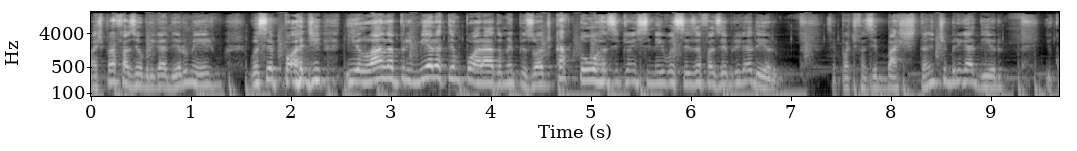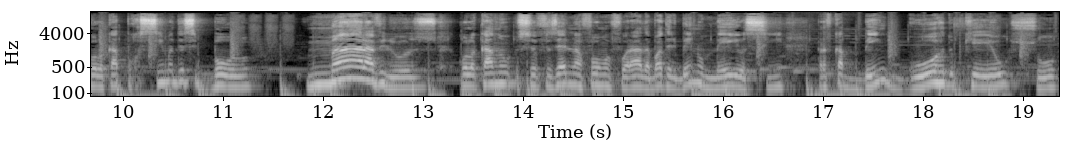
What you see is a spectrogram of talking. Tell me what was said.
Mas para fazer o brigadeiro mesmo, você pode ir lá na primeira temporada, no episódio 14, que eu ensinei vocês a fazer brigadeiro. Você pode fazer bastante brigadeiro e colocar por cima desse bolo maravilhoso. Colocar no, se eu fizer na forma furada, bota ele bem no meio assim, para ficar bem gordo, porque eu sou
